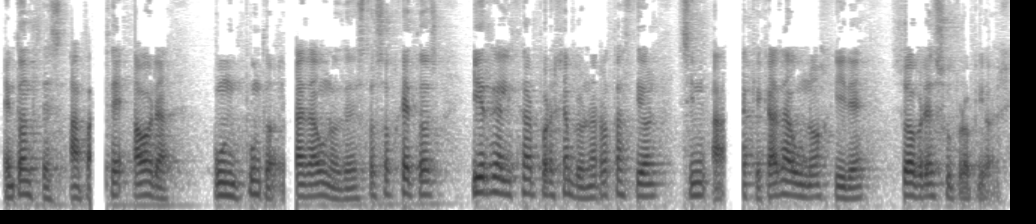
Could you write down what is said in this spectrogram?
entonces aparece ahora un punto en cada uno de estos objetos y realizar, por ejemplo, una rotación sin que cada uno gire sobre su propio eje.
